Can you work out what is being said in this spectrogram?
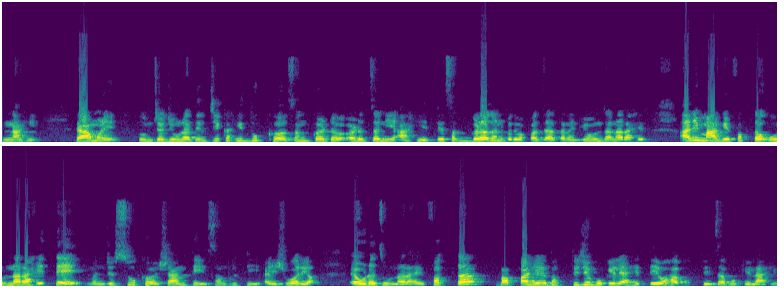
नाही. त्यामुळे तुमच्या जीवनातील जी काही दुःख संकट अडचणी आहेत ते सगळं गणपती बाप्पा जाताना घेऊन जाणार आहेत. आणि मागे फक्त उरणार आहे ते म्हणजे सुख शांती समृद्धी ऐश्वर एवढंच उरणार आहे. फक्त बाप्पा हे भक्तीचे भुकेले आहेत देव हा भक्तीचा भुकेला आहे.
